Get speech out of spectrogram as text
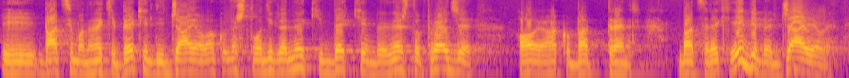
I bacimo na neki backhand i Džaja ovako nešto odigra, neki backhand, nešto prođe, a ovaj ovako, ba, trener, baca reke, idi be, Džaja, ovaj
